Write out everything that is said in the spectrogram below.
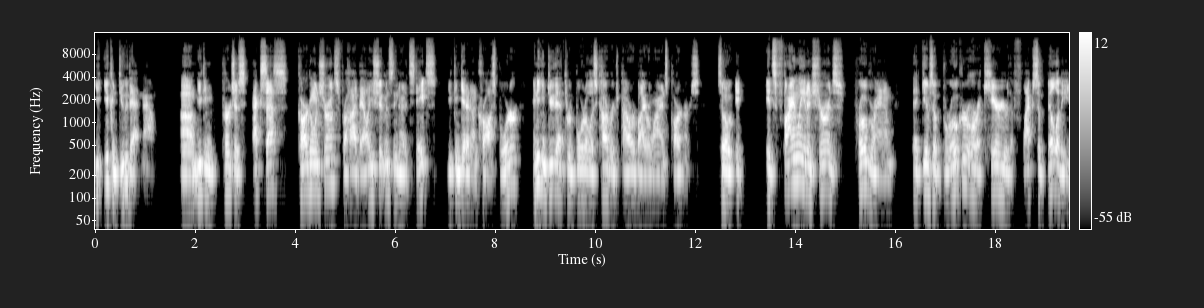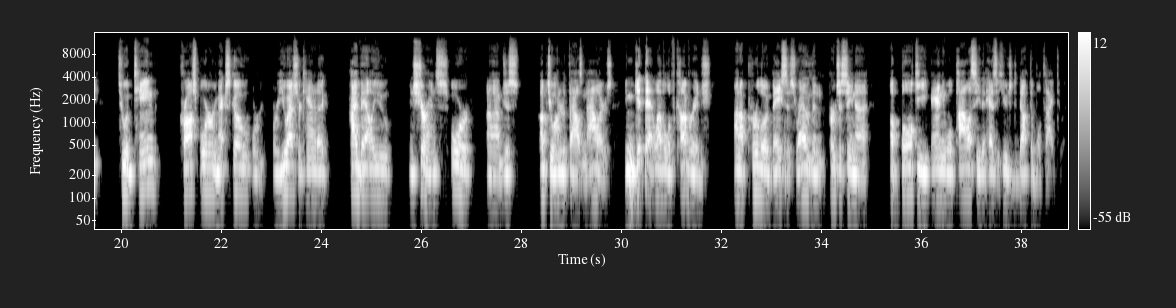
you, you can do that now. Um, you can purchase excess cargo insurance for high value shipments in the United States. You can get it on cross border, and you can do that through borderless coverage powered by Reliance Partners. So it it's finally an insurance program that gives a broker or a carrier the flexibility to obtain cross border Mexico or, or US or Canada high value insurance or um, just up to $100,000, you can get that level of coverage on a per load basis rather than purchasing a, a bulky annual policy that has a huge deductible tied to it.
